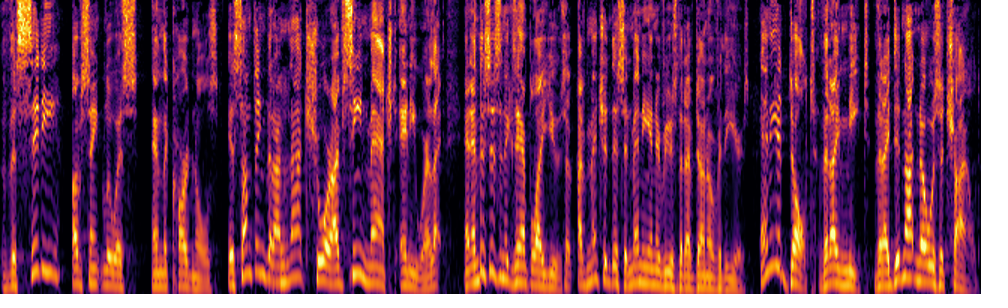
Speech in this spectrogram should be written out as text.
the city of St. Louis and the Cardinals is something that I'm mhm. not sure I've seen matched anywhere. And, and this is an example I use. I've mentioned this in many interviews that I've done over the years. Any adult that I meet that I did not know as a child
